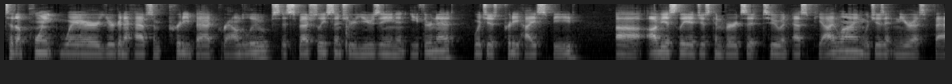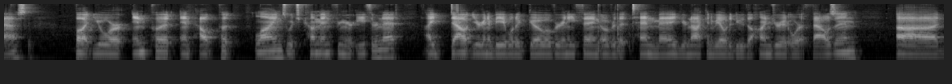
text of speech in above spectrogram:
to the point where you're going to have some pretty bad ground loops, especially since you're using an Ethernet, which is pretty high speed. Uh, obviously, it just converts it to an SPI line, which isn't near as fast, but your input and output lines, which come in from your Ethernet, I doubt you're going to be able to go over anything over the 10 meg. You're not going to be able to do the 100 or 1,000, uh,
